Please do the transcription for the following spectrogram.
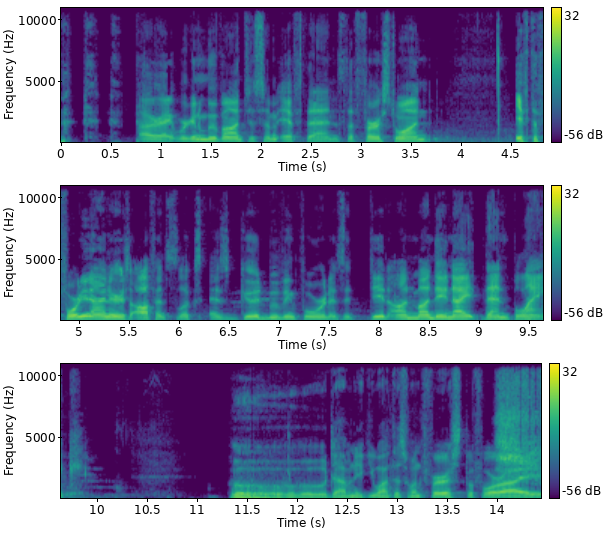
All right, we're gonna move on to some if thens. The first one if the 49ers offense looks as good moving forward as it did on Monday night, then blank. Ooh, Domonique, you want this one first before I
